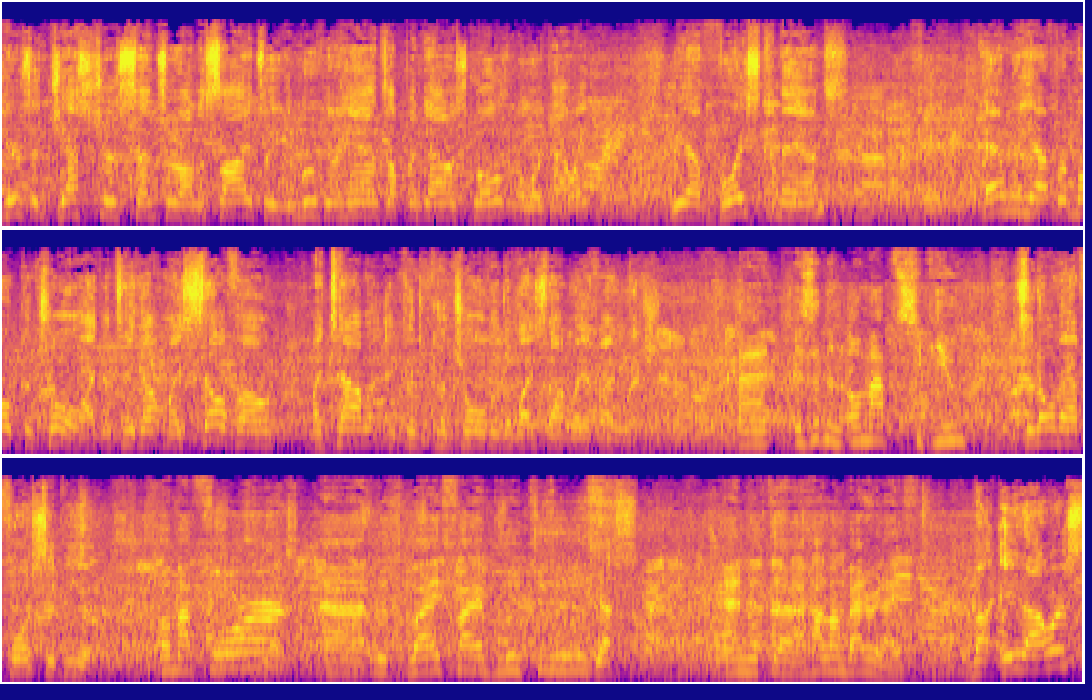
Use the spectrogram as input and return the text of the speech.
here's a gesture sensor on the side, so you can move your hands up and down and scroll. It'll work that way. We have voice commands, and we have remote control. I can take out my cell phone, my tablet, and con- control the device that way if I wish. And is it an OMAP CPU? It's an OMAP 4 CPU. OMAP 4 uh, with Wi-Fi, Bluetooth, Yes. and with uh, how long battery life? About eight hours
